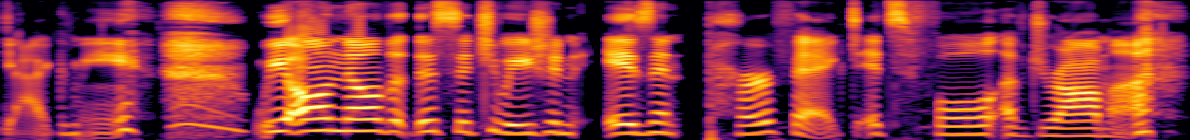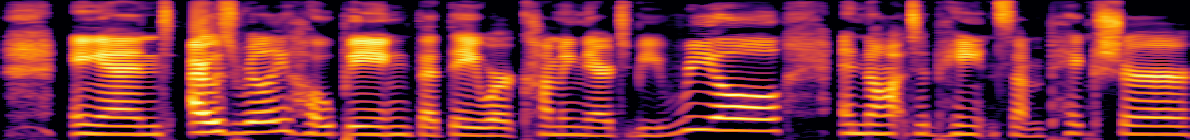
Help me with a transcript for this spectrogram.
gag me. We all know that this situation isn't perfect. It's full of drama. And I was really hoping that they were coming there to be real and not to paint some picture.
